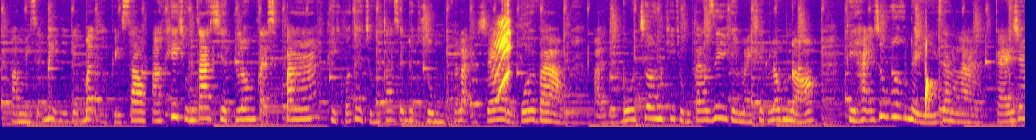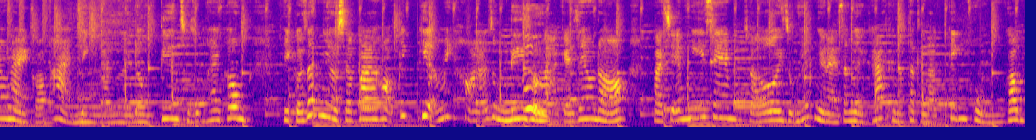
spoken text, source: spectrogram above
và mình sẽ bị những cái bệnh ở phía sau. À, khi chúng ta triệt lông tại spa thì có thể chúng ta sẽ được dùng cái loại gel để bôi vào à, để bôi trơn khi chúng ta di cái máy triệt lông đó. Thì hãy giúp hương để ý rằng là cái gel này có phải mình là người đầu tiên sử dụng hay không? Vì có rất nhiều spa họ tiết kiệm ấy họ đã dùng đi dùng lại cái gel đó. Và chị em nghĩ xem trời ơi dùng hết người này sang người khác thì nó thật là kinh khủng đúng không?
